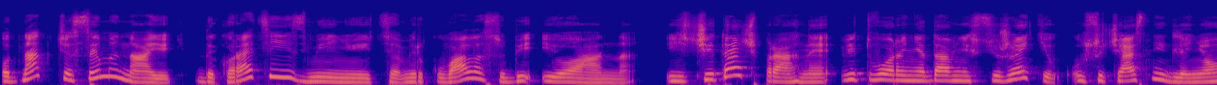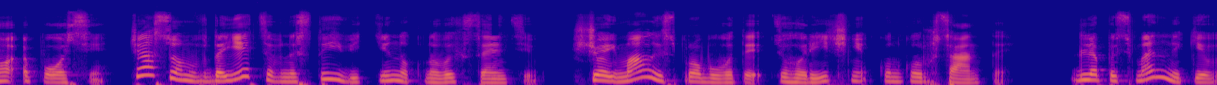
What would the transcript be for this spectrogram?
Однак часи минають, декорації змінюються, міркувала собі Іоанна, і читач прагне відтворення давніх сюжетів у сучасній для нього епосі. Часом вдається внести й відтінок нових сенсів, що й мали спробувати цьогорічні конкурсанти. Для письменників,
